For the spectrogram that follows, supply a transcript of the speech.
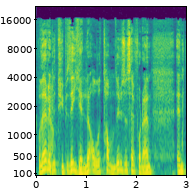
Og det er veldig typisk, det gjelder alle tamdyr. Hvis du ser for deg en, en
